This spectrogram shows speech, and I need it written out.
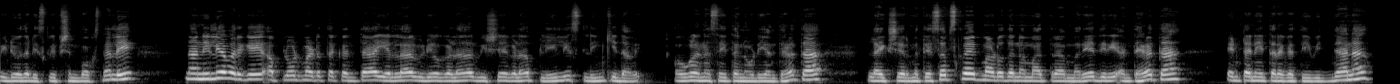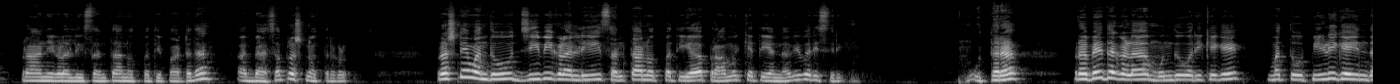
ವಿಡಿಯೋದ ಡಿಸ್ಕ್ರಿಪ್ಷನ್ ಬಾಕ್ಸ್ನಲ್ಲಿ ನಾನು ಇಲ್ಲಿಯವರೆಗೆ ಅಪ್ಲೋಡ್ ಮಾಡಿರ್ತಕ್ಕಂಥ ಎಲ್ಲ ವಿಡಿಯೋಗಳ, ವಿಷಯಗಳ ಪ್ಲೇಲಿಸ್ಟ್ ಲಿಂಕ್ ಇದ್ದಾವೆ ಅವುಗಳನ್ನು ಸಹಿತ ನೋಡಿ ಅಂತ ಹೇಳ್ತಾ ಲೈಕ್ ಶೇರ್ ಮತ್ತು ಸಬ್ಸ್ಕ್ರೈಬ್ ಮಾಡೋದನ್ನು ಮಾತ್ರ ಮರೆಯದಿರಿ ಅಂತ ಹೇಳ್ತಾ ಎಂಟನೇ ತರಗತಿ ವಿಜ್ಞಾನ, ಪ್ರಾಣಿಗಳಲ್ಲಿ ಸಂತಾನೋತ್ಪತ್ತಿ ಪಾಠದ ಅಭ್ಯಾಸ ಪ್ರಶ್ನೋತ್ತರಗಳು. ಪ್ರಶ್ನೆ ಒಂದು, ಜೀವಿಗಳಲ್ಲಿ ಸಂತಾನೋತ್ಪತ್ತಿಯ ಪ್ರಾಮುಖ್ಯತೆಯನ್ನು ವಿವರಿಸಿರಿ. ಉತ್ತರ, ಪ್ರಭೇದಗಳ ಮುಂದುವರಿಕೆಗೆ ಮತ್ತು ಪೀಳಿಗೆಯಿಂದ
